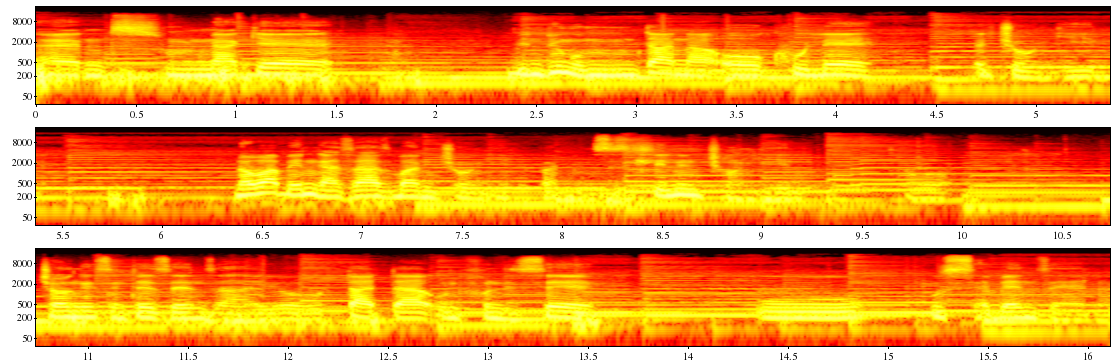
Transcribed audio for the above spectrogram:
And mna ke bendingumntana okhule ejongile. Noba bendingazazi uba ndijongile but sihleli ndijongile jonge izinto ezenzayo utata undifundise usebenzela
